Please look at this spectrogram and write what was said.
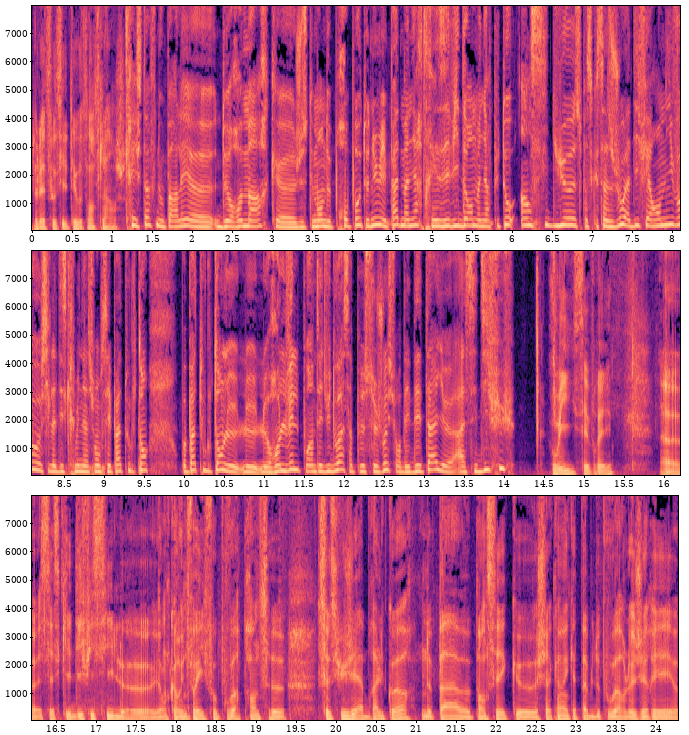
de la société au sens large. Christophe nous parlait euh, de remarques, euh, justement de propos tenus, mais pas de manière très évidente, de manière plutôt insidieuse, parce que ça se joue à différents niveaux aussi. La discrimination, c'est pas tout le temps, on peut pas tout le temps le, le relever, le pointer du doigt. Ça peut se jouer sur des détails euh, assez diffus. Oui, c'est vrai. Euh, c'est ce qui est difficile. Euh, encore une fois, il faut pouvoir prendre ce, sujet à bras le corps, ne pas euh, penser que chacun est capable de pouvoir le gérer euh,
